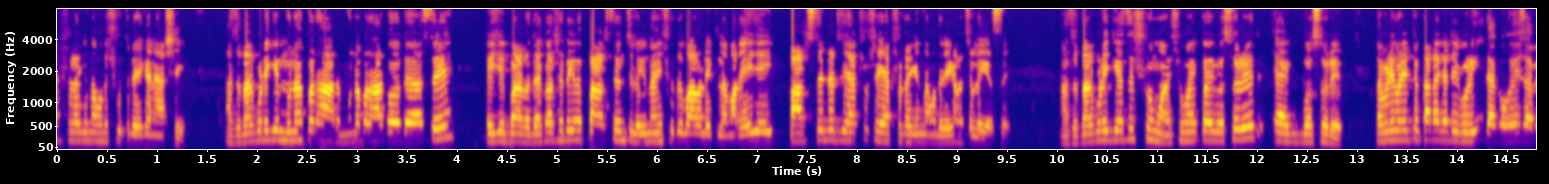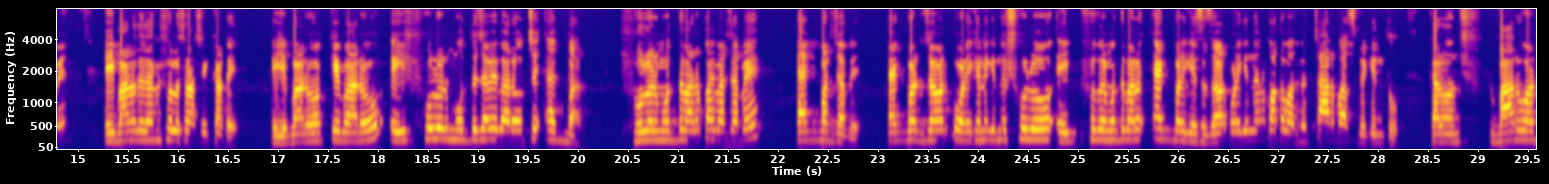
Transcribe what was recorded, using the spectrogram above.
একশোটা কিন্তু আমাদের সূত্র এখানে আসে। আচ্ছা তারপরে কি মুনাফার হার? মুনাফার হার কত আছে? এই যে বারো, দেখার সাথে কিন্তু পার্সেন্ট ছিল, কিন্তু আমি শুধু বারো লিখলাম। আর এই যে পার্সেন্টের যে একশো, সেই একশোটা কিন্তু আমাদের এখানে চলে গেছে। আচ্ছা তারপরে কি আছে? সময় সময় কয় বছরের? এক বছরের। তারপরে এবার একটু কাটাকাটি করি, দেখো হয়ে যাবে। এই বারোতে দেখো ষোলোশো আশি কাটে। এই যে বারো অক্ষে বারো, এই ষোলোর মধ্যে যাবে বারো হচ্ছে একবার। ষোলোর মধ্যে বারো কয়বার যাবে? একবার যাবে। একবার যাওয়ার পর এখানে কিন্তু ষোলো, এই ষোলোর মধ্যে বারো একবার গেছে। যাওয়ার পরে কিন্তু কত বাজবে? চার বাজবে কিন্তু। কারণ বারো আর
